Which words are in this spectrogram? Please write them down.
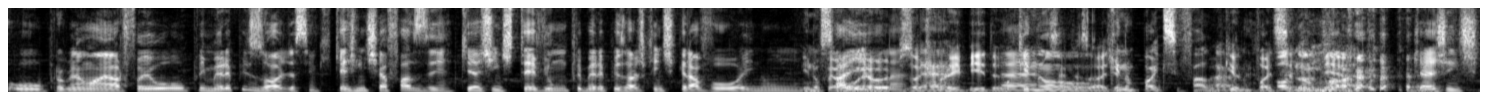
o problema maior foi o primeiro episódio, assim, o que, que a gente ia fazer. Que a gente teve um primeiro episódio que a gente gravou e não, E não, foi saiu, é o né? episódio É. proibido. O que não, o episódio. que não pode se falar. O que não né? pode ser Voldemort. nomeado. Que a gente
